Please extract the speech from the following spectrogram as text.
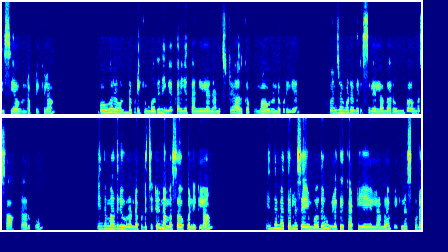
ஈஸியாக உருண்டை பிடிக்கலாம். ஒவ்வொரு உருண்டை பிடிக்கும்போது நீங்கள் கையை தண்ணியில் நினச்சிட்டு அதுக்கப்புறமா உருண்டை பிடிங்க. கொஞ்சம் கூட விரிசல் இல்லாமல் ரொம்ப ரொம்ப சாஃப்டாக இருக்கும். இந்த மாதிரி உருண்டை பிடிச்சிட்டு நம்ம சர்வ் பண்ணிக்கலாம். இந்த மெத்தடில் செய்யும்போது உங்களுக்கு கட்டியே இல்லாமல் பிக்னஸ் கூட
